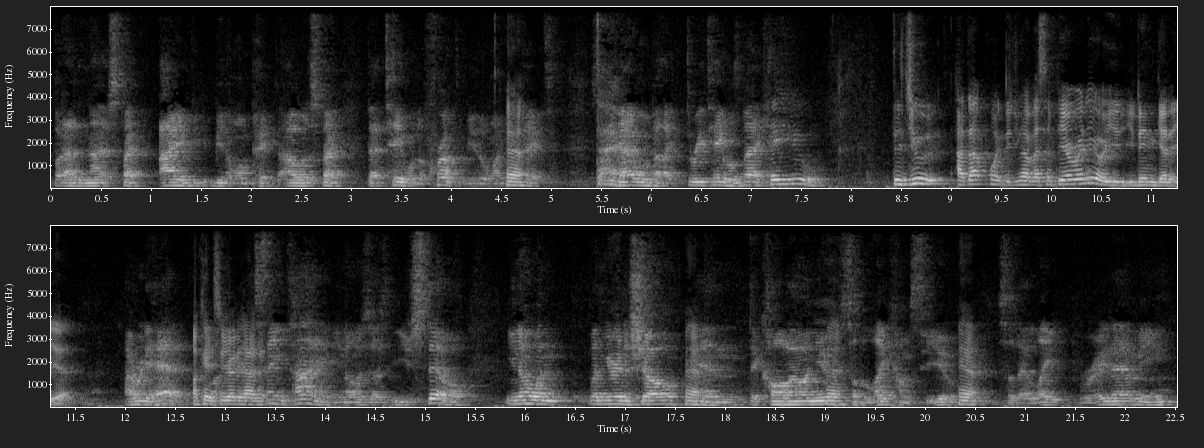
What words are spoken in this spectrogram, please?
But I did not expect I be be the one picked. I would expect that table in the front to be the one Yeah. picked. So Damn. the guy went by like three tables back. Hey, you. Did you at that point? Did you have SMP already, or you, you didn't get it yet? I already had it. Okay, so you already But had at the it. same time, you know, it's just you still, you know, when when you're in a show Yeah. and they call out on you, Yeah. so the light comes to you. Yeah. So that light right at me.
